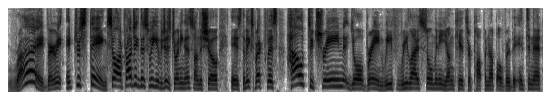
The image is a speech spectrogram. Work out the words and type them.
Right. Very interesting. So, our project this week, if you're just joining us on the show, is the Mix Breakfast How to Train Your Brain. We've realized so many young kids are popping up over the internet,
